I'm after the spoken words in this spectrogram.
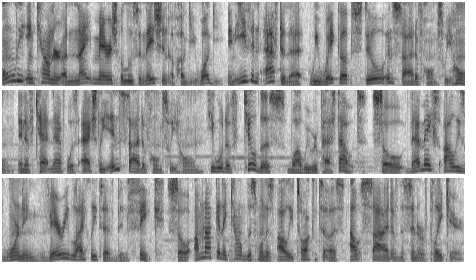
only encounter a nightmarish hallucination of Huggy Wuggy. And even after that, we wake up still inside of Home Sweet Home. And if Catnap was actually inside of Home Sweet Home, he would have killed us while we were passed out. So that makes Ollie's warning very likely to have been fake. So I'm not gonna count this one as Ollie talking talking to us outside of the center of play care.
